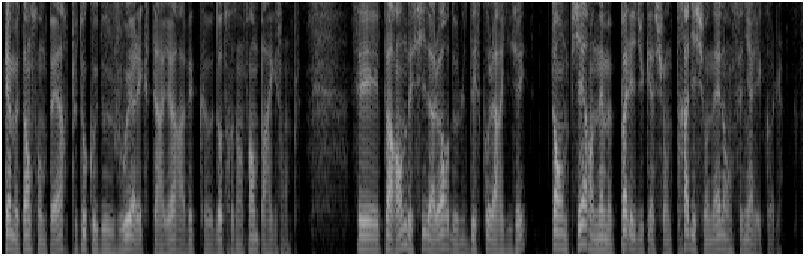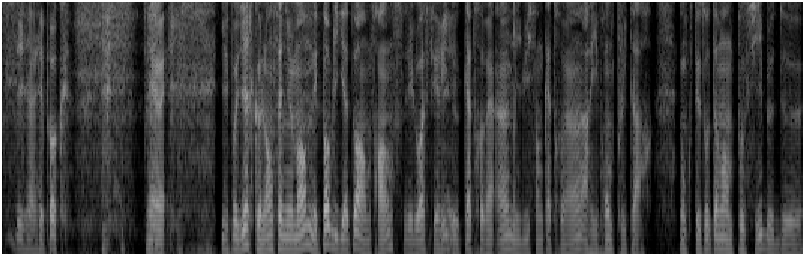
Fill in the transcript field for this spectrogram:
qu'aime tant son père, plutôt que de jouer à l'extérieur avec euh, d'autres enfants par exemple. Ses parents décident alors de le déscolariser, tant Pierre n'aime pas l'éducation traditionnelle enseignée à l'école. Déjà à l'époque. Eh ouais. Il faut dire que l'enseignement n'est pas obligatoire en France. Les lois Ferry de 81-1881 arriveront plus tard. Donc c'était totalement possible de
